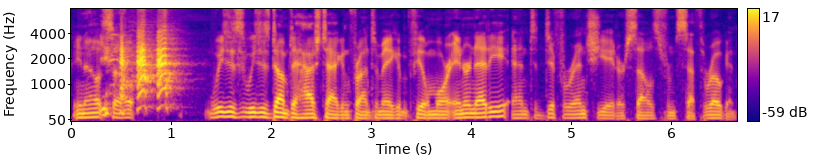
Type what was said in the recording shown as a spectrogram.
you know so we just we just dumped a hashtag in front to make it feel more internety and to differentiate ourselves from Seth Rogen.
